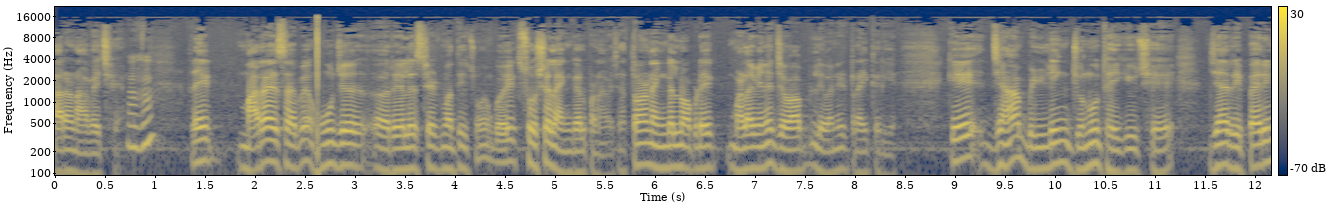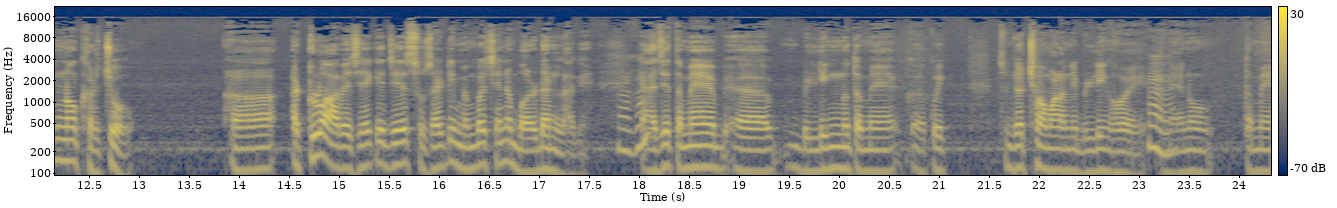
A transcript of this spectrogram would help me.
કારણ આવે છે. અને એક મારા હિસાબે હું જે રિયલ એસ્ટેટમાંથી છું એમ એક સોશિયલ એંગલ પણ આવે છે. ત્રણ એંગલનો આપણે એક મળાવીને જવાબ લેવાની ટ્રાય કરીએ. કે જ્યાં બિલ્ડિંગ જૂનું થઈ ગયું છે જ્યાં રિપેરિંગનો ખર્ચો આટલો આવે છે કે જે સોસાયટી મેમ્બર છે એને બર્ડન લાગે. આજે તમે બિલ્ડિંગનું તમે કોઈક સમજો છ માળાની બિલ્ડિંગ હોય અને એનું તમે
